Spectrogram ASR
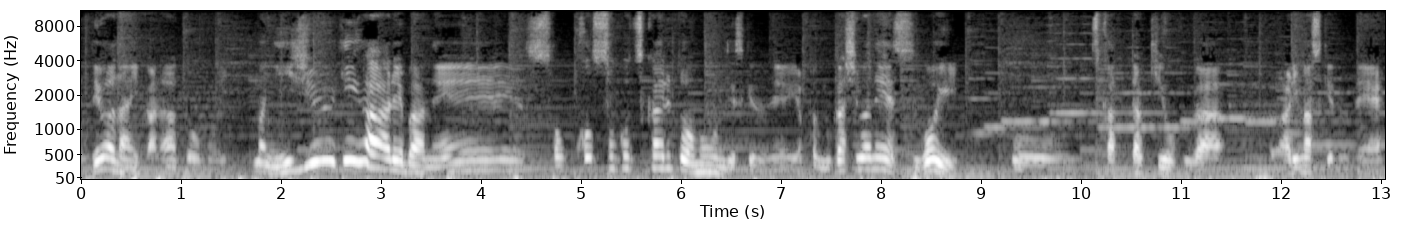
のではないかなと思いまあ、20ギガあればね、そこそこ使えると思うんですけどね、やっぱ昔はね、すごい、こう、使った記憶がありますけどね。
